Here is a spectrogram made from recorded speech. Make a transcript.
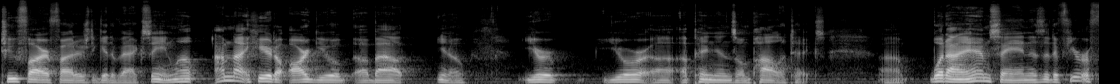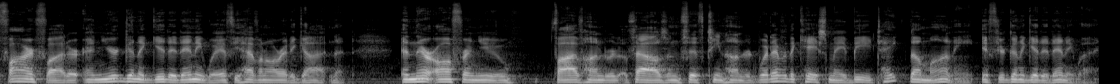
to firefighters to get a vaccine. Well, I'm not here to argue about you know your your uh, opinions on politics. Uh, what I am saying is that if you're a firefighter and you're going to get it anyway, if you haven't already gotten it, and they're offering you 500, 1000, 1500, whatever the case may be, take the money if you're going to get it anyway.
